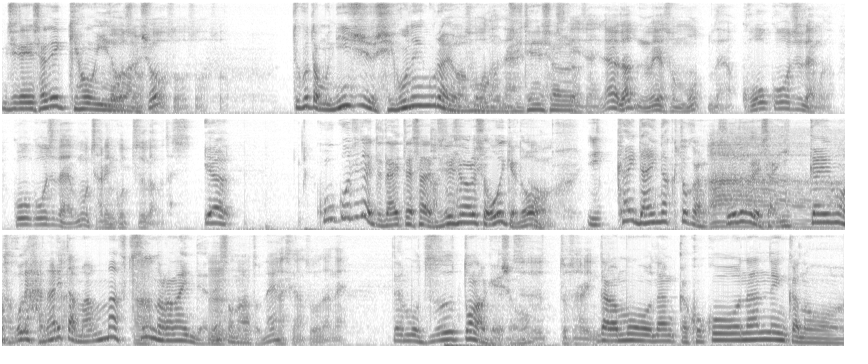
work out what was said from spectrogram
自転車で基本移動なんでしょ？そうそうそうそうってことはもう245年ぐらいはもうそうだね。自転車。だってねいやそのもっとだよ高校時代もだ。高校時代もチャリンコ通学だし。いや高校時代って大体さ自転車乗る人多いけど一回大学とかそういうとこでさ一回もうそこで離れたまんま普通乗らないんだよねその後ね。確かにそうだね。でもうずっとなわけでしょ？ずっとチャリンコ。だからもうなんかここ何年かの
